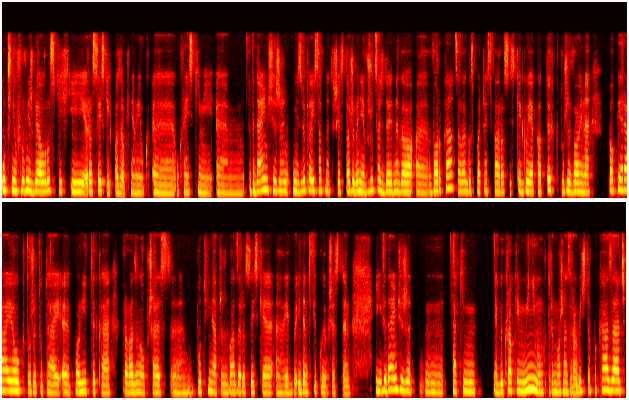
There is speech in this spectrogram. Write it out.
uczniów również białoruskich i rosyjskich poza uczniami e, ukraińskimi. Wydaje mi się, że niezwykle istotne też jest to, żeby nie wrzucać do jednego e, worka całego społeczeństwa rosyjskiego jako tych, którzy wojnę popierają, którzy tutaj e, politykę prowadzoną przez Putina, przez władze rosyjskie jakby identyfikują się z tym. I wydaje mi się, że mm, takim jakby krokiem minimum, który można zrobić, to pokazać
